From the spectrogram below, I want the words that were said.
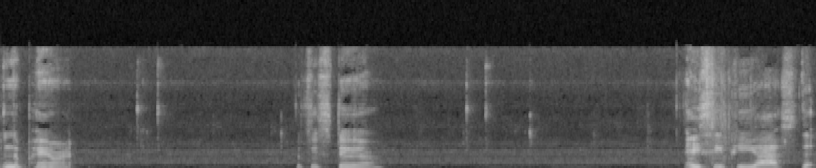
And the parent. Look, it's there. ACPS that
